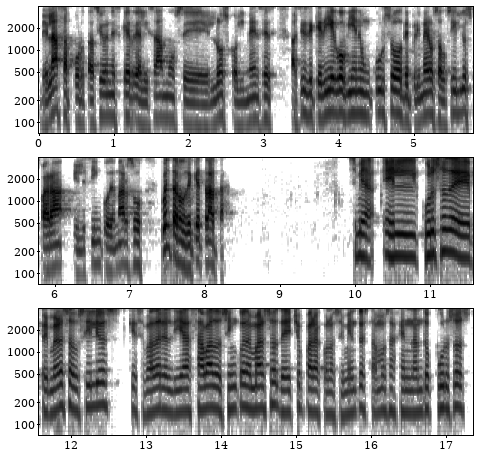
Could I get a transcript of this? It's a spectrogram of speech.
de las aportaciones que realizamos eh, los colimenses. Así es de que, Diego, viene un curso de primeros auxilios para el 5 de marzo. Cuéntanos de qué trata. Sí, mira, el curso de primeros auxilios que se va a dar el día sábado 5 de marzo, de hecho, para conocimiento estamos agendando cursos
